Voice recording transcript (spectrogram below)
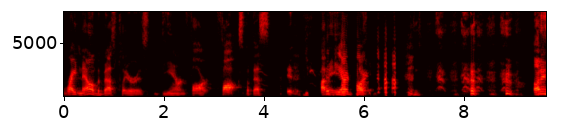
Right now, the best player is De'Aaron Far- Fox, but that's it. I mean, De'Aaron Fart. Un-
